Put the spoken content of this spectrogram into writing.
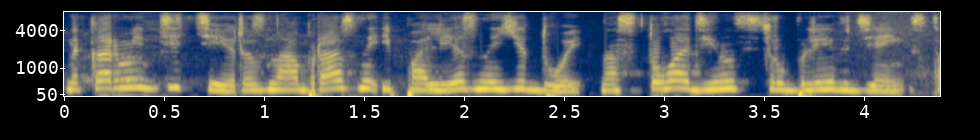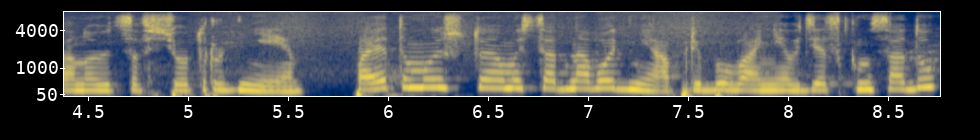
Накормить детей разнообразной и полезной едой на 111 рублей в день становится все труднее. Поэтому и стоимость одного дня пребывания в детском саду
